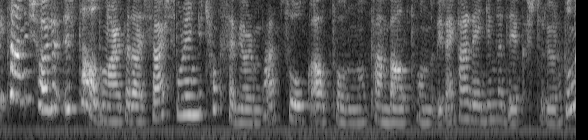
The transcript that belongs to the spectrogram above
Bir tane şöyle üst aldım arkadaşlar. Bu rengi çok seviyorum ben. Soğuk alt tonlu, pembe alt tonlu bir renk. Ben rengimle de yakıştırıyorum. Bunu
